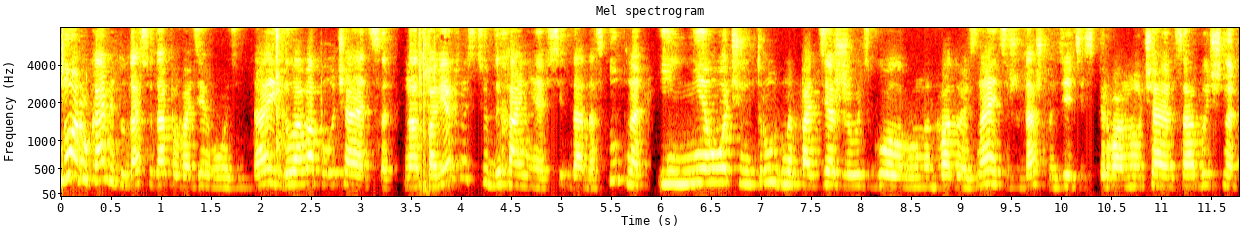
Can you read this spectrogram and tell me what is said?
Ну, а руками туда-сюда по воде водим. Да? И голова получается над поверхностью, дыхание всегда доступно. И не очень трудно поддерживать голову над водой. Знаете же, да, что дети сперва научаются обычно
